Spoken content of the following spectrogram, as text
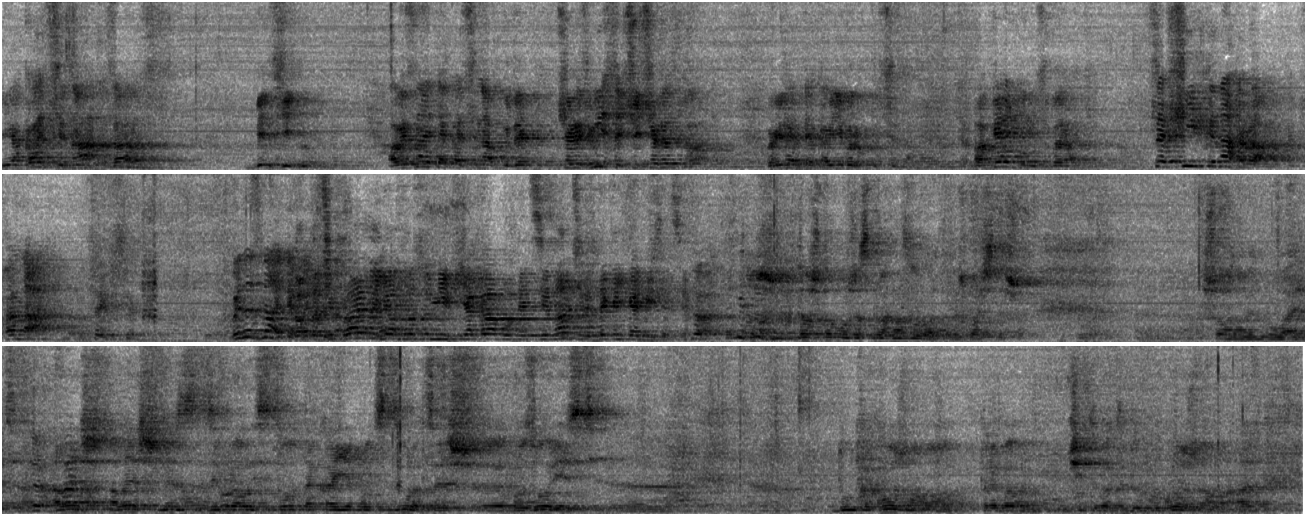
яка ціна зараз бензину. А ви знаєте, яка ціна буде через місяць чи через два? Ви гляньте, яка в Європі ціна. Опять будемо збирати. Це фільки на грам, фанат. Оце і все. Ви не знаєте, яка Тобто, чи ціна. правильно я зрозумів, яка буде ціна через декілька місяців? Так. Хто ж то може спрогнозувати? Ви ж бачите, що, що воно відбувається. Але ж, але ж ми зібрались тут, така є процедура, це ж е, прозорість, е, думка кожного, треба вчитувати думку кожного. А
